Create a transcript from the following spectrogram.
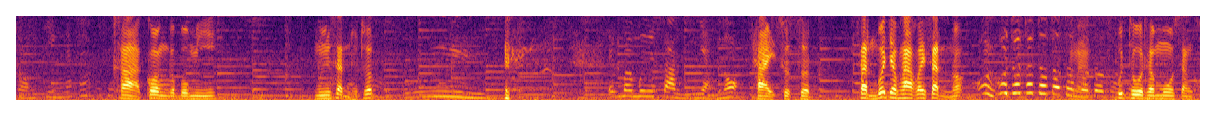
ของจริงนะคะไม่ใช่ขากล้องกับบ่มี มือสั่นทดอุ้ยจัง มามือสั่นอหย่างเนาะๆถ่ายสดๆ สั่นบ่จะพาค่อยสั่นเนาะอุ้ยอุ้ยโตโตโตโตโตนะโตโตพุทโธธรรมโมสังโฆ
